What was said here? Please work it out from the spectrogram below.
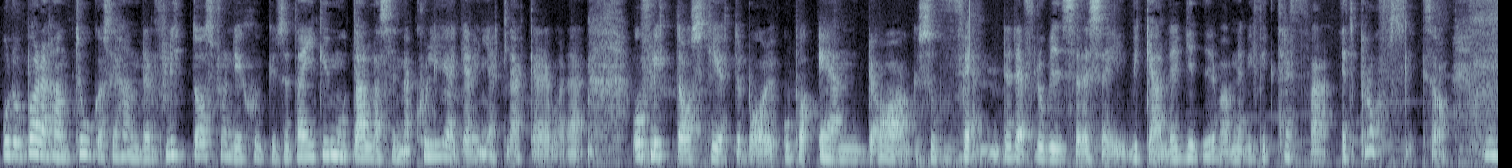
Och då bara han tog oss i handen, flyttade oss från det sjukhuset. Han gick ju emot alla sina kollegor, en hjärtläkare var där. Och flyttade oss till Göteborg och på en dag så vände det för då visade det sig vilka allergier det var när vi fick träffa ett proffs liksom. Mm.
